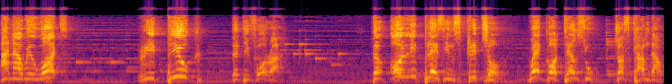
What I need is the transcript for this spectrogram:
and I will what? Rebuke the devourer. The only place in scripture where God tells you just calm down.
